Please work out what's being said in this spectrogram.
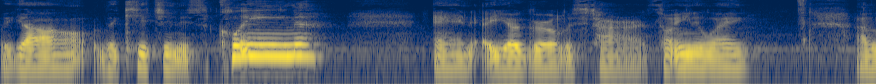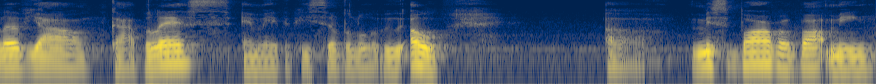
But y'all, the kitchen is clean and your girl is tired. So anyway, I love y'all. God bless and may the peace of the Lord be Oh, uh, Miss Barbara bought me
